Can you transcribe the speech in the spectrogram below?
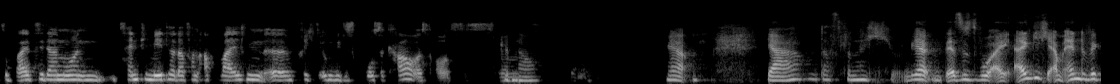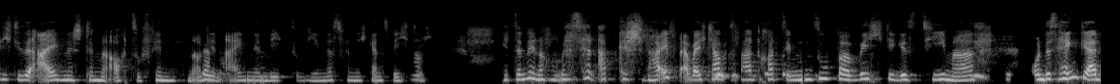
sobald sie da nur einen Zentimeter davon abweichen, äh, bricht irgendwie das große Chaos aus. Das, ähm, genau. Ja. Ja, das finde ich, ja, es ist wo eigentlich am Ende wirklich diese eigene Stimme auch zu finden und genau. den eigenen Weg zu gehen. Das finde ich ganz wichtig. Ja. Jetzt sind wir noch ein bisschen abgeschweift, aber ich glaube, es war trotzdem ein super wichtiges Thema. Und es hängt ja,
